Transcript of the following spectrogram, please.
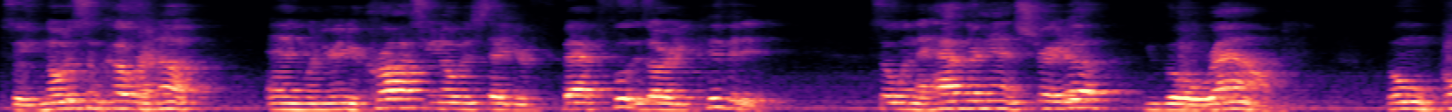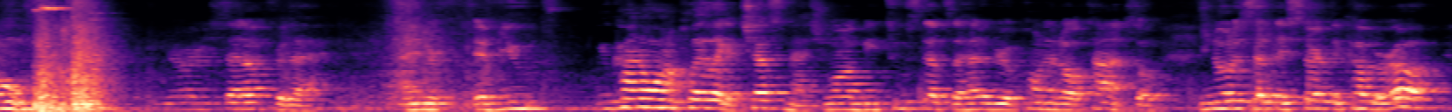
So you notice him covering up, and when you're in your cross, you notice that your back foot is already pivoted. So when they have their hands straight up, you go around. Boom, boom. You're already set up for that. And you're, if you you kind of want to play like a chess match. You want to be two steps ahead of your opponent at all times. So you notice that they start to cover up.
